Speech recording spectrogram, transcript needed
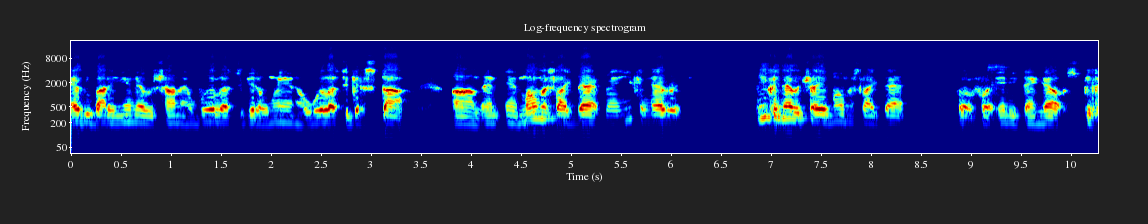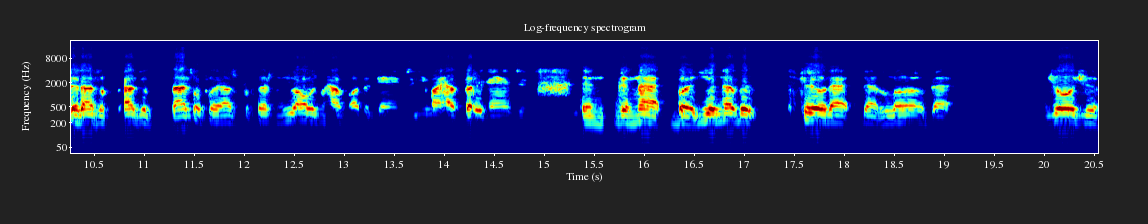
everybody in there was trying to will us to get a win or will us to get a stop. Um, and and moments like that, man, you can never you can never trade moments like that for, for anything else. Because as a as a basketball player, as a professional, you always have other games, and you might have better games than than that. But you'll never feel that that love that Georgia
